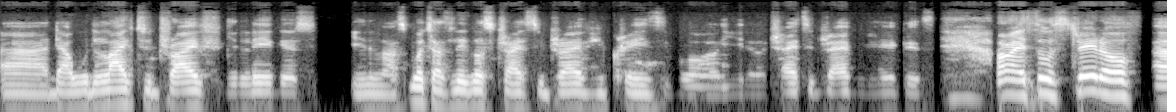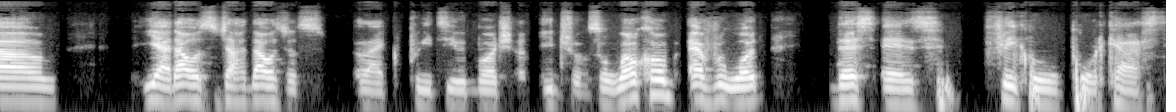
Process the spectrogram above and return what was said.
uh, that would like to drive in Lagos. You know, as much as Lagos tries to drive you crazy, but you know, try to drive in Lagos. All right, so straight off, um, yeah, that was just that was just like pretty much an intro. So welcome everyone. This is Flickle Podcast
